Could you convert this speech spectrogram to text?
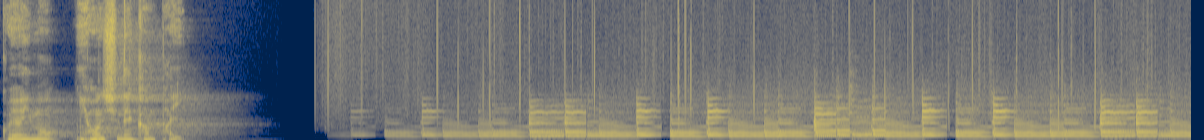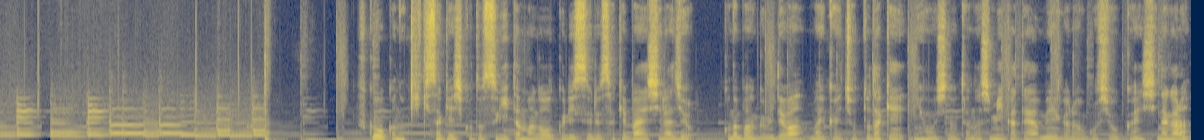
今宵も日本酒で乾杯。福岡の聞き酒師こと杉玉がお送りする酒林ラジオ。この番組では毎回ちょっとだけ日本酒の楽しみ方や銘柄をご紹介しながら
